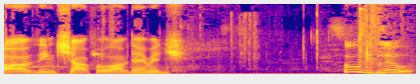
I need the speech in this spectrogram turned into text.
Oh, I was being shot for a lot of damage. Ooh, he's loot.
